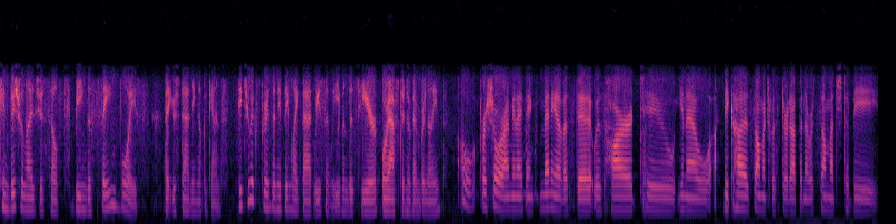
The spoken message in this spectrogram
can visualize yourself being the same voice that you're standing up against. Did you experience anything like that recently, even this year or after November 9th? Oh, for sure. I mean, I think many of us did. It was hard to, you know, because so much was stirred up and there was so much to be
